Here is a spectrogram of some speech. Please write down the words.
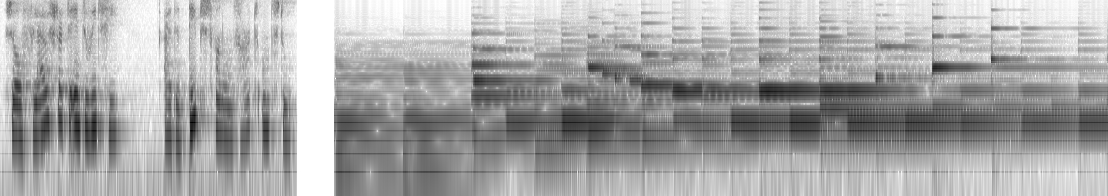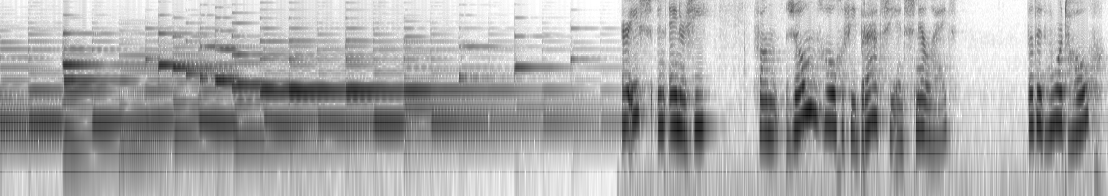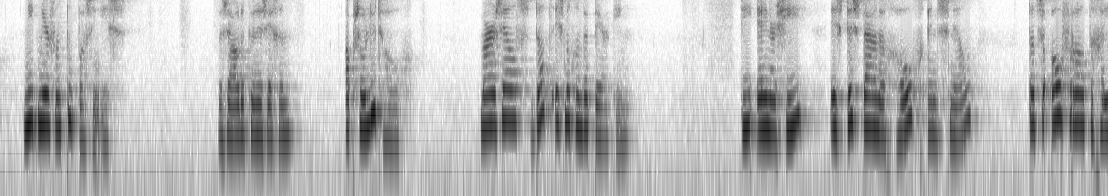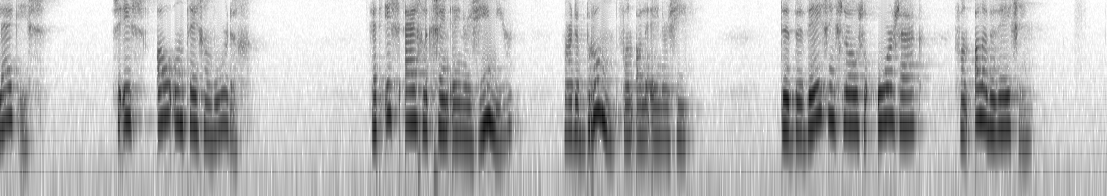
zo fluistert de intuïtie uit het diepst van ons hart ons. Er is een energie van zo'n hoge vibratie en snelheid dat het woord hoog niet meer van toepassing is. We zouden kunnen zeggen absoluut hoog, maar zelfs dat is nog een beperking. Die energie is dusdanig hoog en snel dat ze overal tegelijk is. Ze is alomtegenwoordig. Het is eigenlijk geen energie meer, maar de bron van alle energie. De bewegingsloze oorzaak van alle beweging.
